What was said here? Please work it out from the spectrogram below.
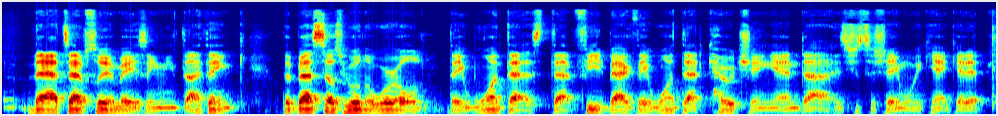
That's absolutely amazing. I think the best salespeople in the world they want that that feedback, they want that coaching, and uh, it's just a shame when we can't get it.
